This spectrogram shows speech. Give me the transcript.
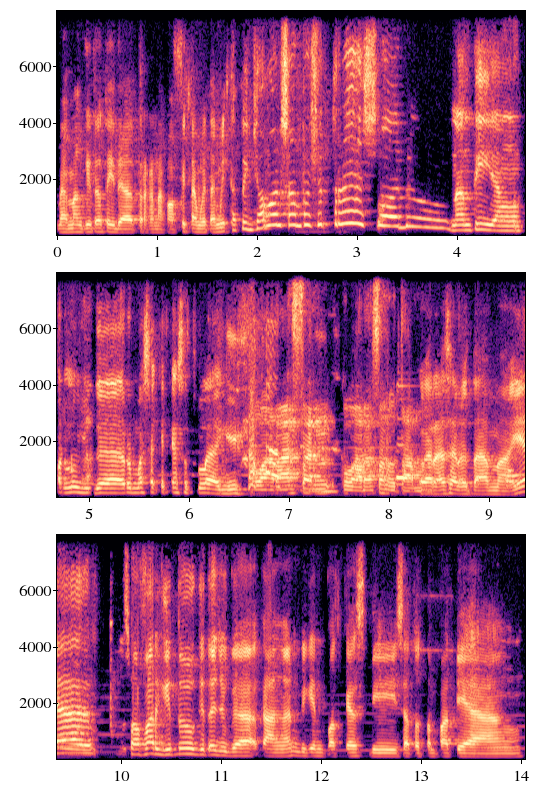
memang kita tidak terkena covid amit-amit. Tapi jangan sampai stres waduh. Nanti yang penuh juga rumah sakit yang satu lagi. Kewarasan kewarasan utama. kewarasan utama. Ya so far gitu kita juga kangen bikin podcast di satu tempat yang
